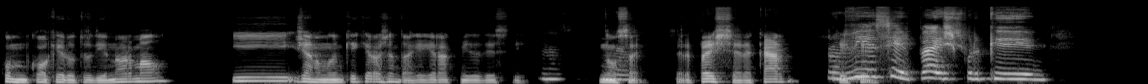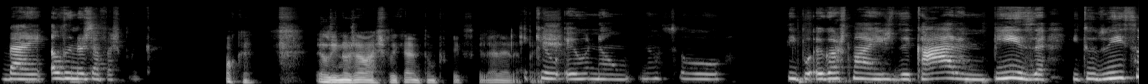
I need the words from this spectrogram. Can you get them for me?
como qualquer outro dia normal, e já não me lembro o que, é que era o jantar, o que, é que era a comida desse dia. Não sei. Não, Não. sei. Se era peixe, se era carne. o que é Devia é? ser peixe, porque. Bem, a Luna já vai explicar. Ok. A Lino já vai explicar então porque é que se calhar era É peixe. que eu, eu não, não sou. Tipo, eu gosto mais de carne, pizza e tudo isso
